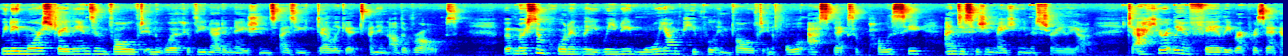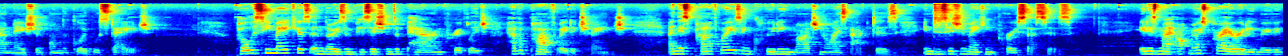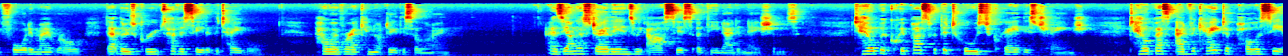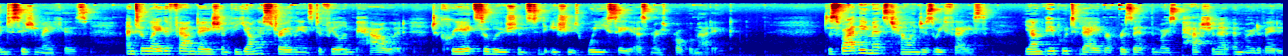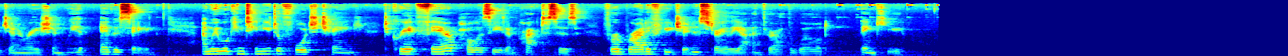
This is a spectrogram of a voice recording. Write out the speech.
We need more Australians involved in the work of the United Nations as youth delegates and in other roles. But most importantly, we need more young people involved in all aspects of policy and decision making in Australia to accurately and fairly represent our nation on the global stage. Policymakers and those in positions of power and privilege have a pathway to change, and this pathway is including marginalised actors in decision making processes. It is my utmost priority moving forward in my role that those groups have a seat at the table. However, I cannot do this alone. As young Australians, we ask this of the United Nations to help equip us with the tools to create this change, to help us advocate to policy and decision makers, and to lay the foundation for young Australians to feel empowered to create solutions to the issues we see as most problematic. Despite the immense challenges we face, young people today represent the most passionate and motivated generation we have ever seen, and we will continue to forge change to create fairer policies and practices for a brighter future in Australia and throughout the world. Thank you.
